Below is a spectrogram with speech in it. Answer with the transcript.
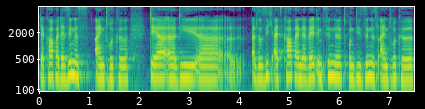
der Körper der Sinneseindrücke, der äh, die äh, also sich als Körper in der Welt empfindet und die Sinneseindrücke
